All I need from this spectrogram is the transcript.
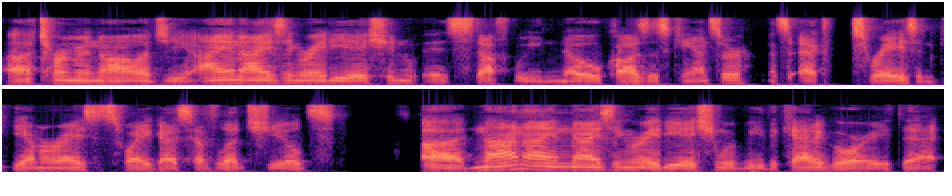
uh, terminology. Ionizing radiation is stuff we know causes cancer. That's X-rays and gamma rays. That's why you guys have lead shields. Uh, non-ionizing radiation would be the category that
